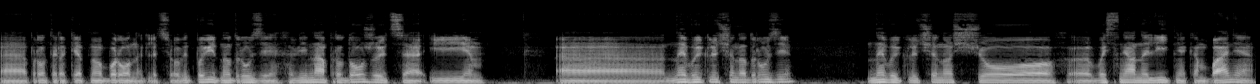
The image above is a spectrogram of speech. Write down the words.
е, протиракетної оборони для цього. Відповідно, друзі, війна продовжується і е, не виключено, друзі. Не виключено, що е, весняна-літня кампанія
